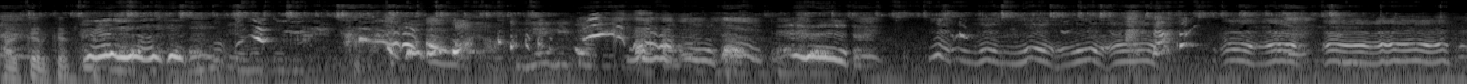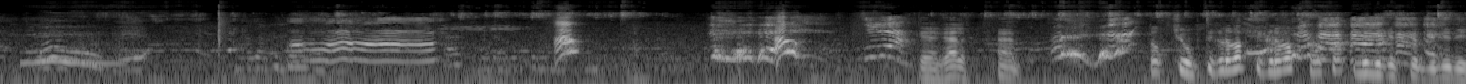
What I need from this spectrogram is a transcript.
हा कर कर कर, घाल तो चूप तिकडे बघ तिकडे बघ दिदी कशी करते दिदी?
